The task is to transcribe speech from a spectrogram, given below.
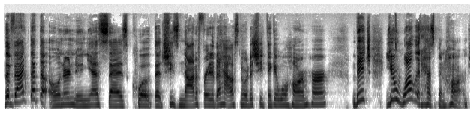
The fact that the owner Nunez says, "quote that she's not afraid of the house, nor does she think it will harm her." Bitch, your wallet has been harmed.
